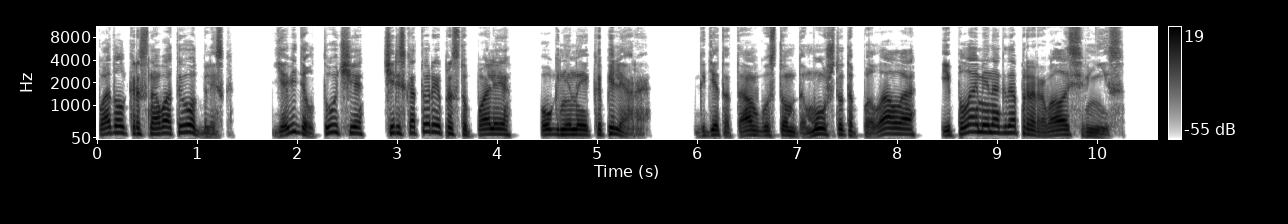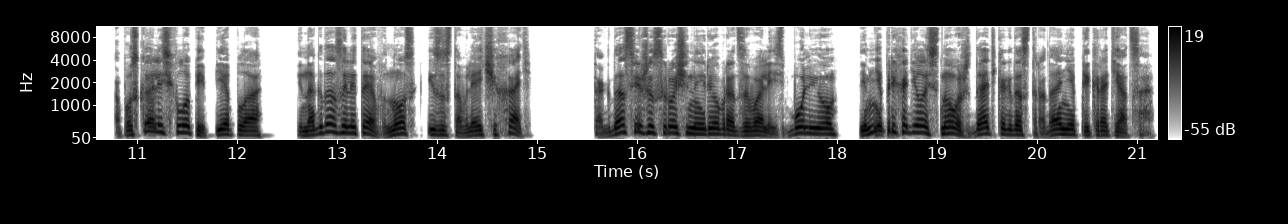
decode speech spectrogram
падал красноватый отблеск. Я видел тучи, через которые проступали огненные капилляры. Где-то там в густом дыму что-то пылало, и пламя иногда прорывалось вниз. Опускались хлопья пепла, иногда залетая в нос и заставляя чихать. Тогда свежесрощенные ребра отзывались болью, и мне приходилось снова ждать, когда страдания прекратятся.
